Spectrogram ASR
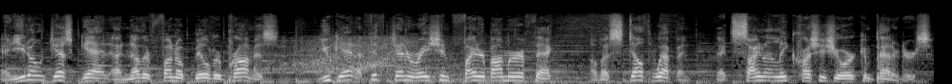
and you don't just get another funnel builder promise, you get a fifth generation fighter bomber effect of a stealth weapon that silently crushes your competitors.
